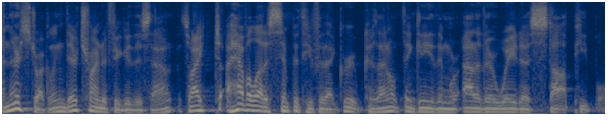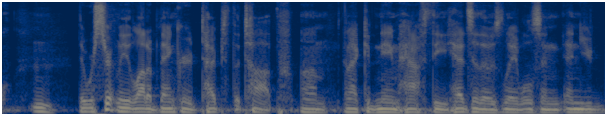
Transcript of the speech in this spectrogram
and they're struggling. They're trying to figure this out. So I, I have a lot of sympathy for that group because I don't think any of them were out of their way to stop people. Mm. There were certainly a lot of banker types at the top, um, and I could name half the heads of those labels, and and you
